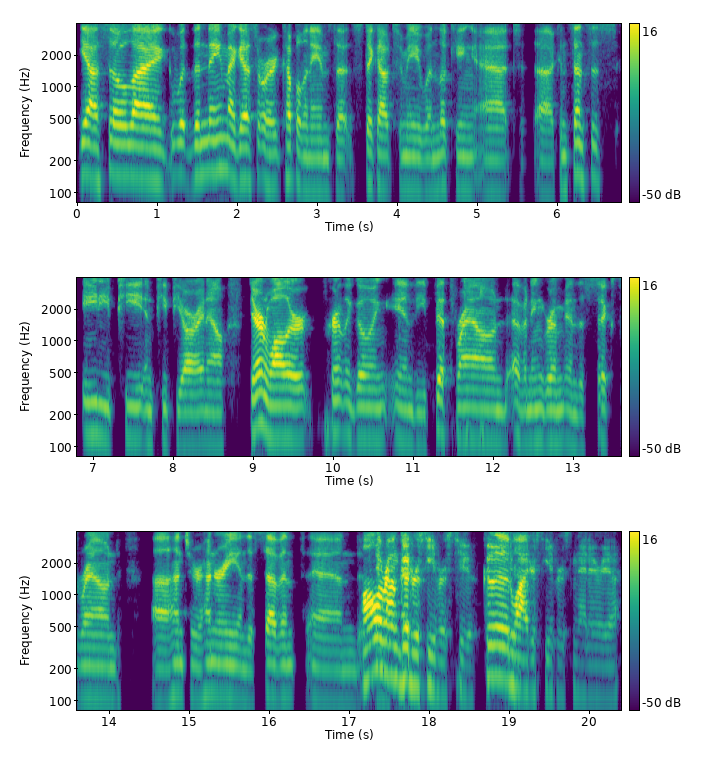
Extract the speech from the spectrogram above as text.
Yeah, so like with the name, I guess, or a couple of names that stick out to me when looking at uh, consensus ADP and PPR right now. Darren Waller currently going in the fifth round, Evan Engram in the sixth round, uh, Hunter Henry in the seventh, and all around good receivers too. Good wide receivers in that area.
